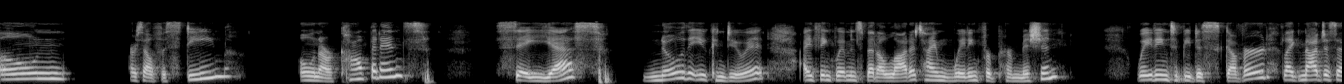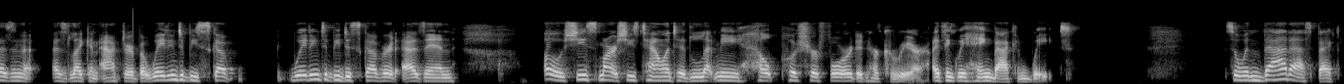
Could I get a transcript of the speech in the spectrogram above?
own our self-esteem own our confidence say yes know that you can do it. I think women spend a lot of time waiting for permission waiting to be discovered like not just as an as like an actor but waiting to be sco- waiting to be discovered as in oh she's smart she's talented let me help push her forward in her career. I think we hang back and wait so in that aspect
